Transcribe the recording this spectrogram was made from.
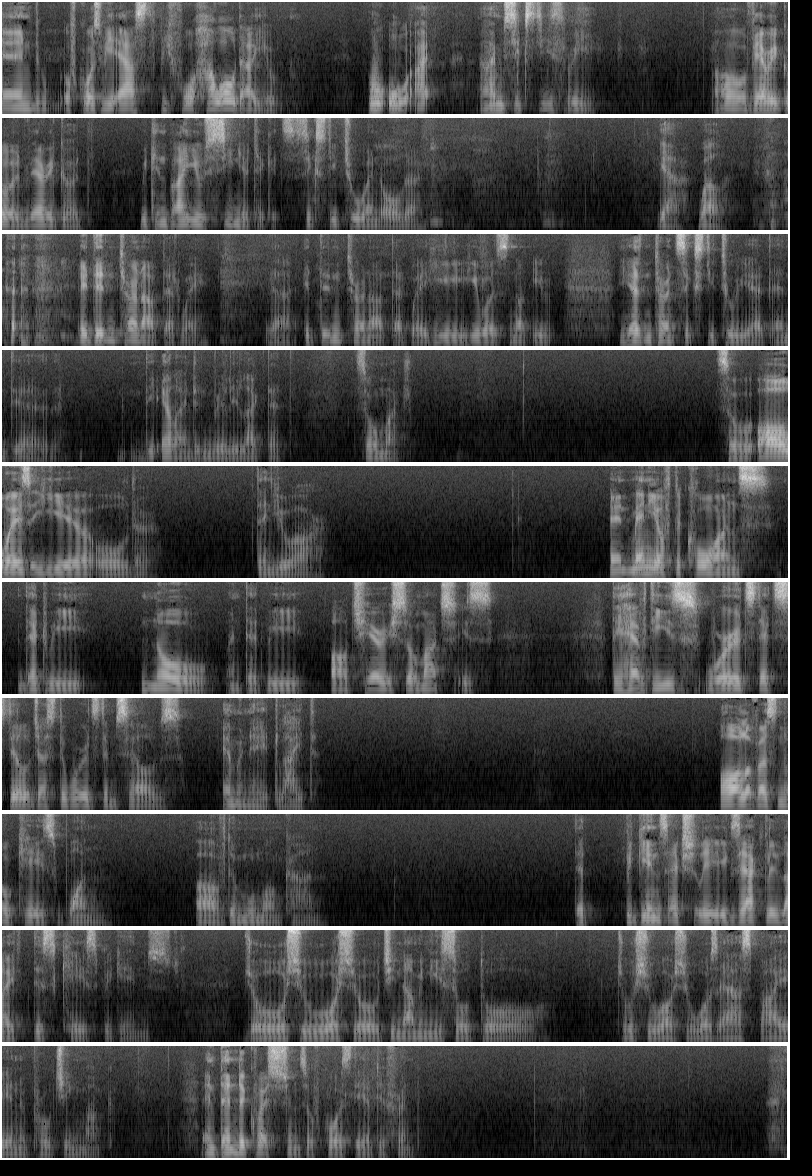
And of course, we asked before, How old are you? Oh, oh I, I'm 63. Oh, very good, very good. We can buy you senior tickets, 62 and older. Yeah, well, it didn't turn out that way. Yeah, it didn't turn out that way. He, he was not even, he hasn't turned 62 yet, and uh, the airline didn't really like that so much. So, always a year older than you are. And many of the koans that we know and that we all cherish so much is they have these words that still just the words themselves emanate light. all of us know case one of the Mumonkan. That begins actually exactly like this case begins. Joshu Osho Chinamini Soto. Joshu Osho was asked by an approaching monk. And then the questions, of course, they are different.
